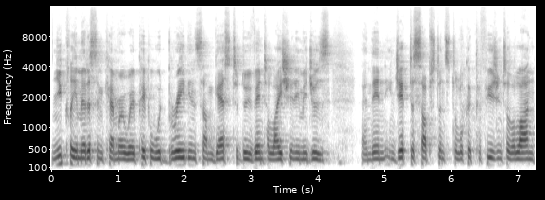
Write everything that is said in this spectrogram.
nuclear medicine camera where people would breathe in some gas to do ventilation images and then inject a substance to look at perfusion to the lung.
